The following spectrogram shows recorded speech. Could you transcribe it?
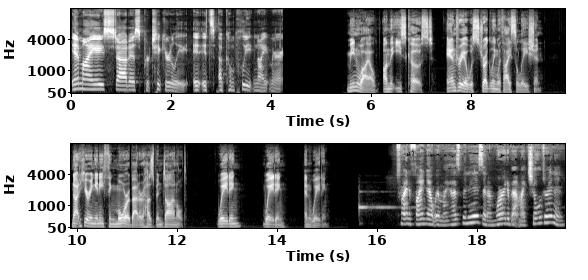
MIA status, particularly, it's a complete nightmare. Meanwhile, on the East Coast, Andrea was struggling with isolation not hearing anything more about her husband Donald, waiting, waiting, and waiting. Trying to find out where my husband is, and I'm worried about my children, and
